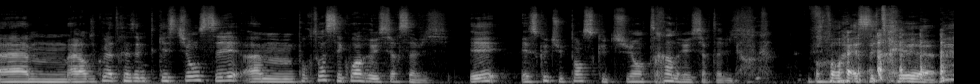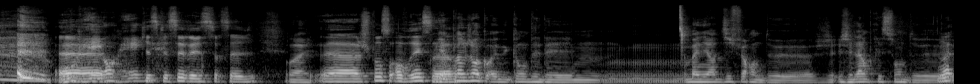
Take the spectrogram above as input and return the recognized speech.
Euh, alors du coup, la treizième question, c'est euh, pour toi, c'est quoi réussir sa vie? Et est-ce que tu penses que tu es en train de réussir ta vie? Ouais, c'est très... euh. Qu'est-ce que c'est réussir sa vie? Ouais. Je pense, en vrai, ça. Il y a plein de gens qui ont, qui ont des, des, hum, manières différentes de... J'ai l'impression de... Ouais.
